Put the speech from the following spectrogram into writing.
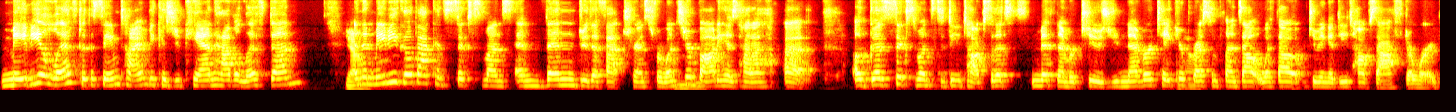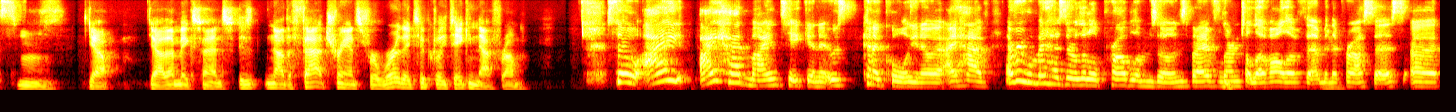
maybe a lift at the same time because you can have a lift done yeah. And then maybe go back in six months and then do the fat transfer once mm your body has had a, a, a, good six months to detox. So that's myth number two is you never take your yeah. breast implants out without doing a detox afterwards. Mm. Yeah. Yeah, that makes sense. Is now the fat transfer, where are they typically taking that from? So I I had mine taken. It was kind of cool, you know. I have every woman has their little problem zones, but I've learned to love all of them in the process. Uh,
